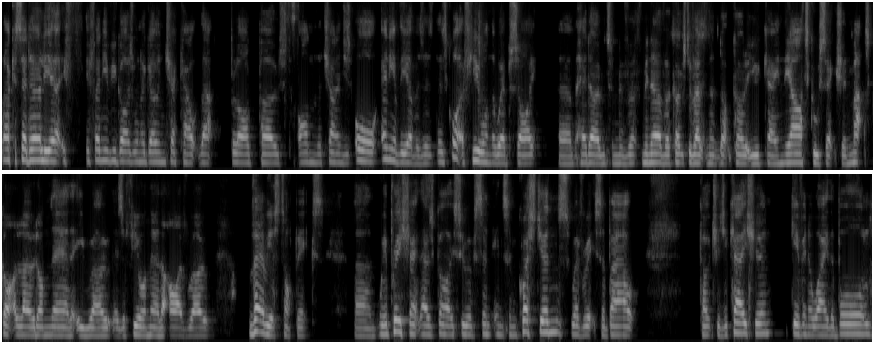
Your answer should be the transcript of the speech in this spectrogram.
like I said earlier, if if any of you guys want to go and check out that blog post on the challenges or any of the others, there's, there's quite a few on the website um, head over to minervacoachdevelopment.co.uk in the article section. Matt's got a load on there that he wrote. There's a few on there that I've wrote, various topics. Um, we appreciate those guys who have sent in some questions, whether it's about coach education, giving away the ball,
